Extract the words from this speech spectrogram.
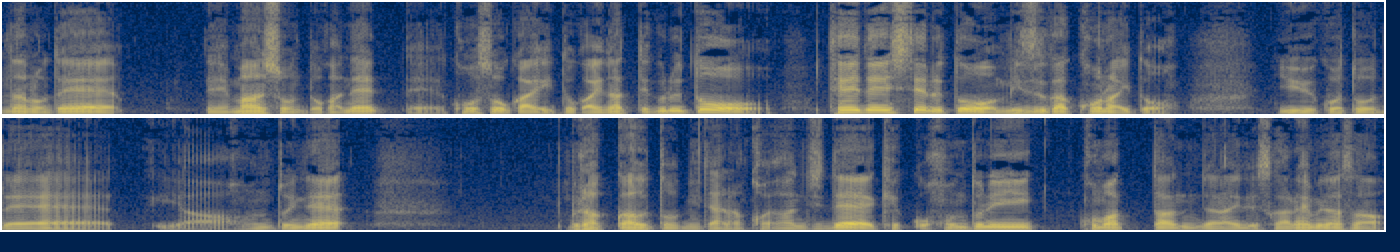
なので、えーマンションとかね、えー高層階とかになってくると停電してると水が来ないと。いうことでいや本当にねブラックアウトみたいな感じで結構本当に困ったんじゃないですかね皆さん。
